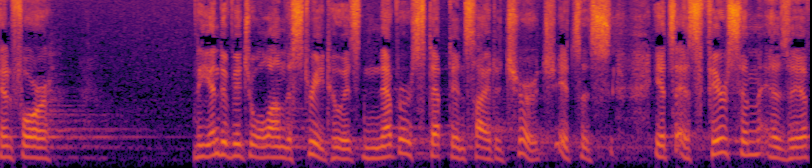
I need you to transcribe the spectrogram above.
and for the individual on the street who has never stepped inside a church, it's as, it's as fearsome as if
